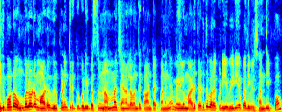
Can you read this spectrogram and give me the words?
இது போன்ற உங்களோட மாடு விற்பனைக்கு இருக்கக்கூடிய பஸ்ஸில் நம்ம சேனலை வந்து காண்டாக்ட் பண்ணுங்கள் மேலும் அடுத்தடுத்து வரக்கூடிய வீடியோ பதிவில் சந்திப்போம்.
